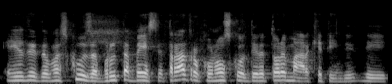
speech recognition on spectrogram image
E io ho detto, ma scusa, brutta bestia. Tra l'altro conosco il direttore marketing di, di,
